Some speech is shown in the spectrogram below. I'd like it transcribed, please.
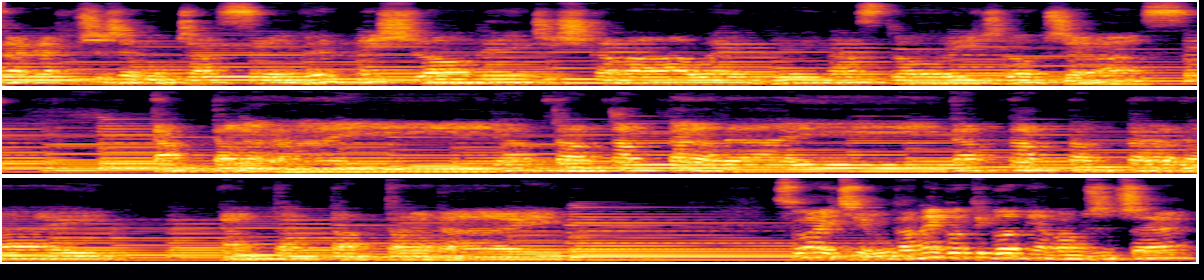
zagrać przyszedł czas Wymyślony dziś kawałek, by nastroić dobrze was Tam taradaj, tam tam tam taradaj Tam tam tam taradaj, tam tam tam taradaj Słuchajcie, udanego tygodnia wam życzę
